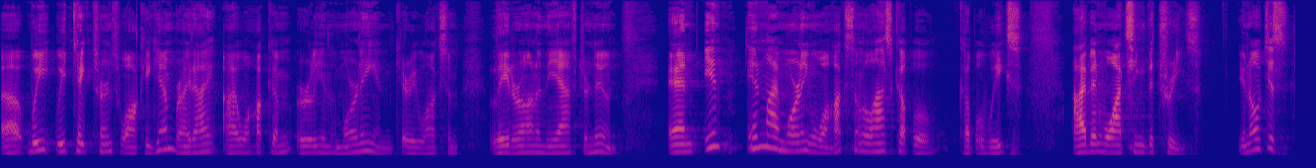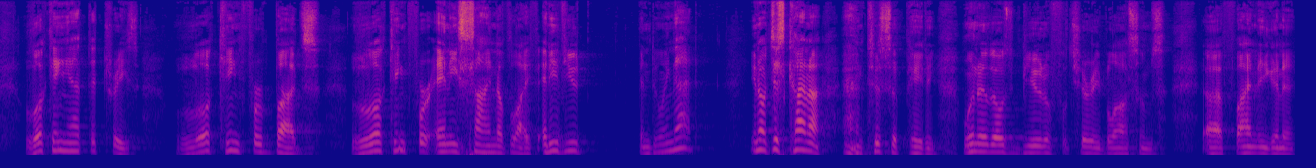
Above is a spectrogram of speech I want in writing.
uh, we, we take turns walking him, right? I, I walk him early in the morning, and Carrie walks him later on in the afternoon. And in, in my morning walks in the last couple, couple weeks, I've been watching the trees. You know, just looking at the trees, looking for buds, looking for any sign of life. Any of you been doing that? You know, just kind of anticipating when are those beautiful cherry blossoms uh, finally gonna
